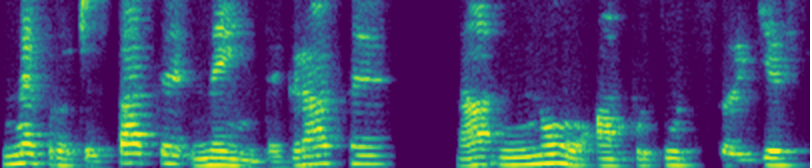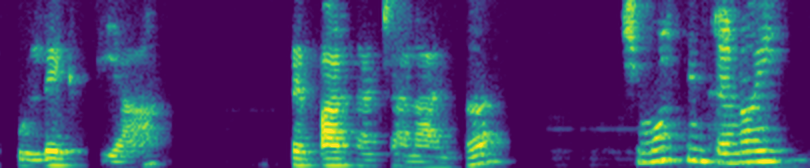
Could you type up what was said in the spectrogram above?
neprocesate, neintegrate, da? nu am putut să ies cu lecția pe partea cealaltă și mulți dintre noi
